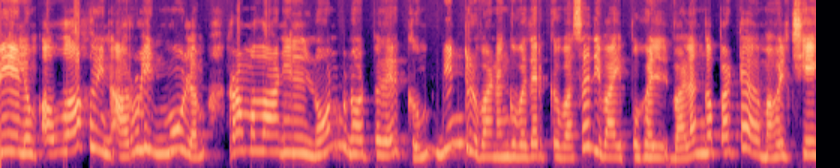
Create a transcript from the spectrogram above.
மேலும் அல்லாஹுவின் அருளின் மூலம் ரமலானில் நோன்பு நோட்பதற்கும் நின்று வணங்குவதற்கு வசதி வாய்ப்புகள் வழங்கப்பட்ட மகிழ்ச்சியை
